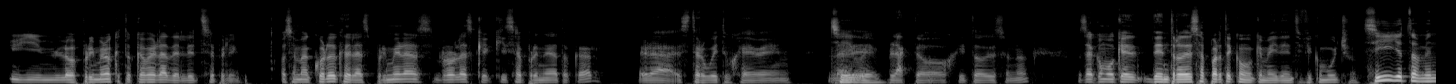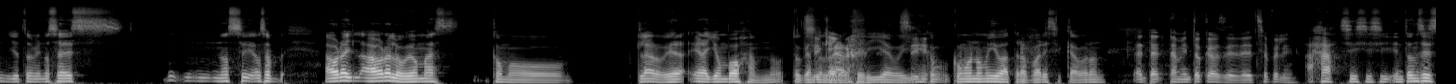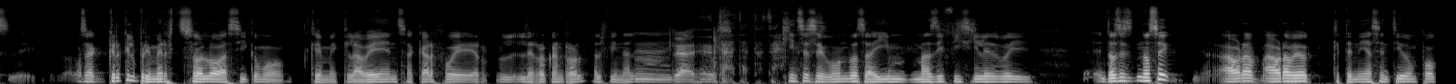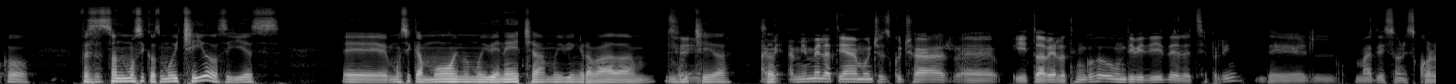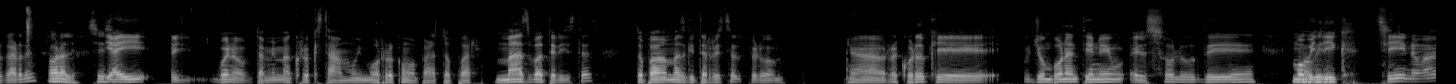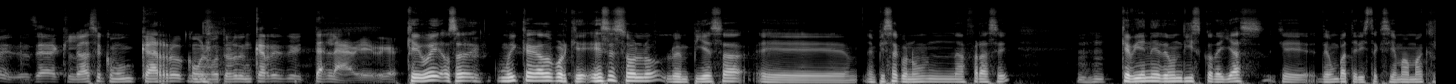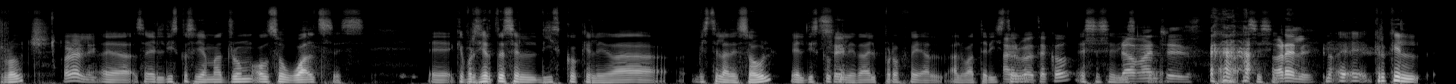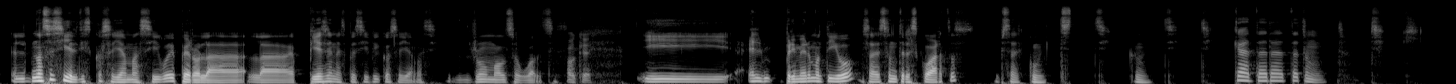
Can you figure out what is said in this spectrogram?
Y lo primero que tocaba era de Led Zeppelin. O sea, me acuerdo que de las primeras rolas que quise aprender a tocar era Stairway to Heaven, la Sí, de güey. Black Dog y todo eso, ¿no? O sea, como que dentro de esa parte como que me identifico mucho. Sí, yo también, yo también, o sea, es, no sé, o sea, ahora, ahora lo veo más como, claro, era, era John Boham, ¿no? Tocando Sí, la batería, güey. Sí. ¿Cómo, cómo no me iba a atrapar ese cabrón? Ah, ta- También tocabas de Led Zeppelin. Ajá, sí, sí, sí. Entonces, eh, o sea, creo que el primer solo así como que me clavé en sacar fue el de rock and roll al final. Mm, ya, Los- ta, ta, ta, ta. 15 segundos ahí más difíciles, güey. Entonces, no sé, ahora, ahora veo que tenía sentido un poco. Pues son músicos muy chidos y es eh, música muy, muy, muy bien hecha, muy bien grabada, muy Sí. chida. A sea, mí, a mí me latía mucho escuchar, eh, y todavía lo tengo, un DVD de Led Zeppelin, del Madison Square Garden. órale, sí, Y sí. ahí, bueno, también me acuerdo que estaba muy morro como para topar más bateristas, topaba más guitarristas, pero ah, recuerdo que John Bonham tiene el solo de Moby, Moby Dick. Dick. Sí, no mames, o sea, que lo hace como un carro, como el motor de un carro, es de "Ta la verga". Que, güey, o sea, muy cagado porque ese solo lo empieza, eh, empieza con una frase que viene de un disco de jazz que, de un baterista que se llama Max Roach. Órale. Eh, o sea, el disco se llama Drum Also Waltzes. eh, que por cierto es el disco que le da. ¿Viste la de Soul? El disco Sí. que le da el profe al, al baterista. ¿Al bateco? Es ese disco. No manches. Ajá, sí, sí. Órale. No, eh, eh, creo que el- No sé si el disco se llama así, güey, pero la, la pieza en específico se llama así. Drum Also Waltzes. Ok. Y el primer motivo, o sea, son tres cuartos. Empieza con... tss, tss, con tss, tss, catarata, tum, tum, tss,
